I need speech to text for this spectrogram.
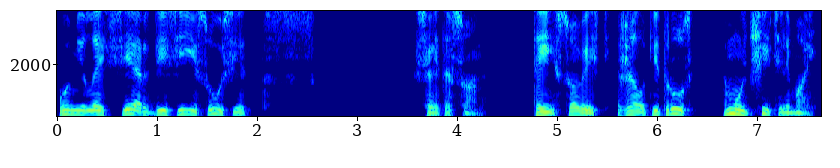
Умилосердись, Иисусе, тссс. Все это сон. Ты, совесть, жалкий трус, мучитель мой.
